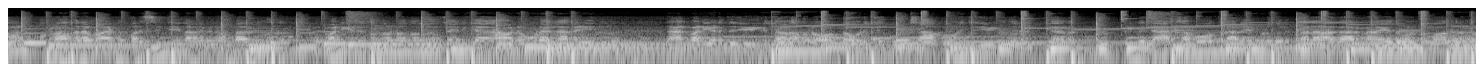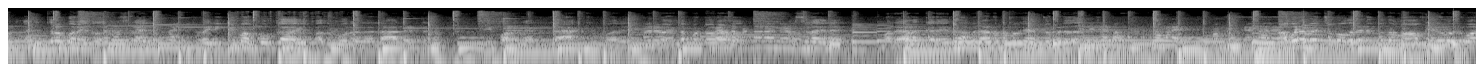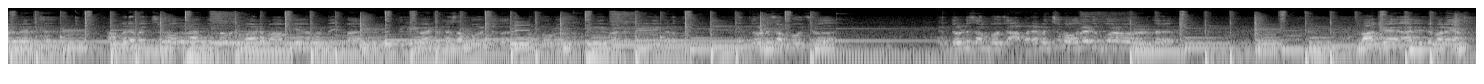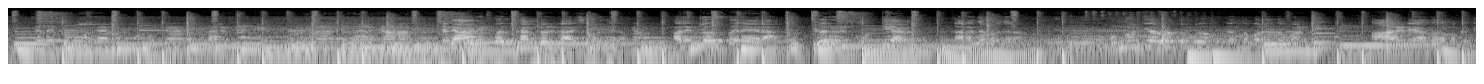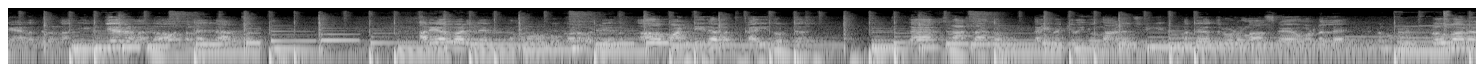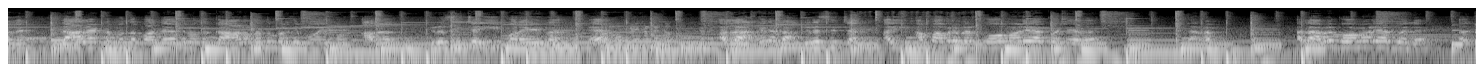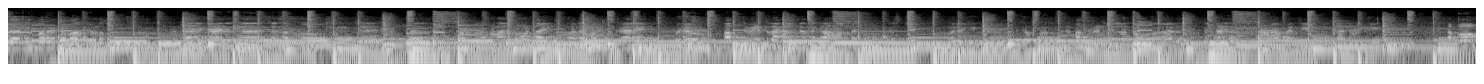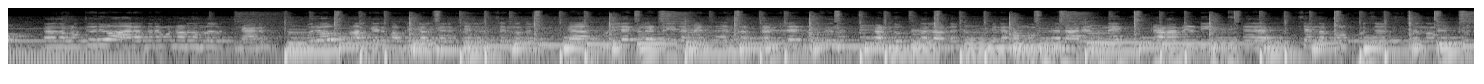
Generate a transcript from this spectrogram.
ഒന്നാന്തരമായിട്ട് പരസ്യം ചെയ്താണ് ഇവനെ ഉണ്ടാക്കുന്നത്. പണിയെടുക്കുന്നുണ്ടോ എന്ന് ചോദിച്ചാൽ എനിക്ക് അവന്റെ കൂടെ അല്ല കഴിയുന്നത്. ഞാൻ പണിയെടുത്ത് ജീവിക്കുന്ന ആളാണ് ഒരു ഓട്ടോ ഓടിച്ച് ഗുഡ്സാപ്പ് ഓടിച്ച് ജീവിക്കുന്ന ഒരു വ്യക്തിയാണ്. പിന്നെ ഞാൻ സമൂഹത്തിൽ അറിയപ്പെടുന്ന ഒരു കലാകാരനായതുകൊണ്ട് മാത്രമാണ് ഞാൻ ഇത്രയും പറയുന്നത്. മനസ്സിലായി? എനിക്ക് മമ്മൂക്കായും അതുപോലെ തന്നെ ലാലേട്ടനും. ഈ പറഞ്ഞ എല്ലാ ആക്ടർമാരെ വേണ്ടപ്പെട്ടവരാണ്. മനസ്സിലായില്ലേ? മലയാളക്കരയിൽ അവരാണ് നമുക്ക് ഏറ്റവും വലുത്. അവരെ വെച്ച് മുതലെടുക്കുന്ന മാഫിയകൾ ഒരുപാട് പേരുണ്ട്. അവരെ വെച്ച് മുതലാക്കുന്ന ഒരുപാട് മാഫിയകളുണ്ട്. ഇപ്പൊ ദിലീപേട്ടനെ സംഭവിച്ചത്. തൊണ്ണൂറ് ദിവസം ദിലീപേട്ടൻ ജയിലിൽ കിടന്നു. എന്തുകൊണ്ട് സംഭവിച്ചു അത് എന്തുകൊണ്ട് സംഭവിച്ചു? അവരെ വെച്ച് മുതലെടുക്കുകയാണ് ഓരോരുത്തര്. ബാക്കി അതിന് പറയാം. ഞാനിപ്പോ കണ്ടൊരു കാഴ്ച പറഞ്ഞുതരാം. അലിൻ ജോസ് പെരേര ഇവരൊരു കുട്ടിയാണ്. കാരണം ഞാൻ പറഞ്ഞുതരാം. മുന്നൂറ്റി അറുപത്തി ഒമ്പത് എന്ന് പറയുന്ന വണ്ടി ആരുടെയാണെന്ന് നമുക്ക് കേരളത്തിലുള്ള ഇന്ത്യയിലുള്ള ലോകത്തുള്ള എല്ലാവർക്കും അറിയും. അറിയാൻ പാടില്ലേ? നമ്മുടെ മമ്മൂക്കാടെ വണ്ടിയാണ്. ആ വണ്ടിയിൽ അവൻ കൈ തൊട്ട് സാഷ്ടാംഗം കൈ വെക്കണമെങ്കിൽ ഒന്ന് ആലോചിക്കും അദ്ദേഹത്തിനോടുള്ള ആ സ്നേഹം കൊണ്ടല്ലേ? ബഹുമാനമല്ലേ? ലാലേട്ടം വന്നപ്പോ അദ്ദേഹത്തിന് ഒന്ന് കാണണമെന്നും പറഞ്ഞ് പോയപ്പോൾ അത് നിരസിച്ച ഈ പറയുന്ന അല്ല അങ്ങനെയല്ല നിരസിച്ച. അപ്പൊ അവനെ പേര് കോമാളിയാക്കുമല്ലേ അത്? കാരണം അല്ല അവന് കോമാളിയാക്കുമല്ലേ അതൊക്കെ നീ പറയട്ടെ ബാക്കിയുള്ളത്. ഒരു പത്ത് മീറ്റർ കാണാൻ ജസ്റ്റ് ഒരു ഒരു കാണാൻ ചെയ്തു. നമ്മൾക്ക് ഒരു നമ്മൾ ഞാനും ഓരോ ആൾക്കാരും പബ്ലിക് ആൾക്കാരും ചെന്നത്. ഉള്ളിലേക്കുള്ള എൻട്രി ഇല്ല ഫ്രണ്ടിലെ കണ്ടു എന്നല്ലാണ്ട് പിന്നെ നമ്മൾ ലാലേട്ടനെ കാണാൻ വേണ്ടി ചെന്നപ്പോൾ കുറച്ച്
